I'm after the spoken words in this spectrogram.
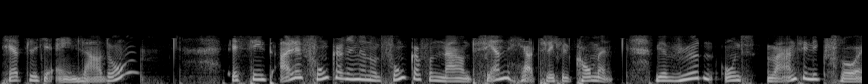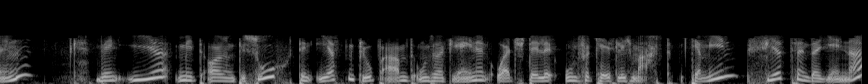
Herzliche Einladung. Es sind alle Funkerinnen und Funker von nah und fern herzlich willkommen. Wir würden uns wahnsinnig freuen, wenn ihr mit eurem Besuch den ersten Clubabend unserer kleinen Ortsstelle unvergesslich macht. Termin 14. Jänner,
